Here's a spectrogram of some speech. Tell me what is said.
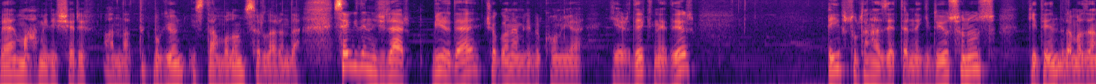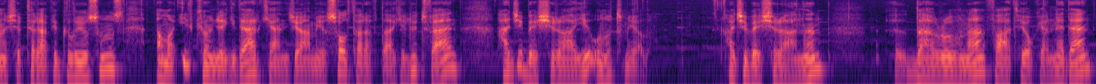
ve Mahmili Şerif anlattık bugün İstanbul'un sırlarında. Sevgili dinleyiciler bir de çok önemli bir konuya girdik. Nedir? Eyüp Sultan Hazretlerine gidiyorsunuz. Gidin Ramazan-ı Şerif terapi kılıyorsunuz. Ama ilk önce giderken camiye sol taraftaki lütfen Hacı Beşira'yı unutmayalım. Hacı Beşira'nın e, da ruhuna Fatih okuyan. Neden?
